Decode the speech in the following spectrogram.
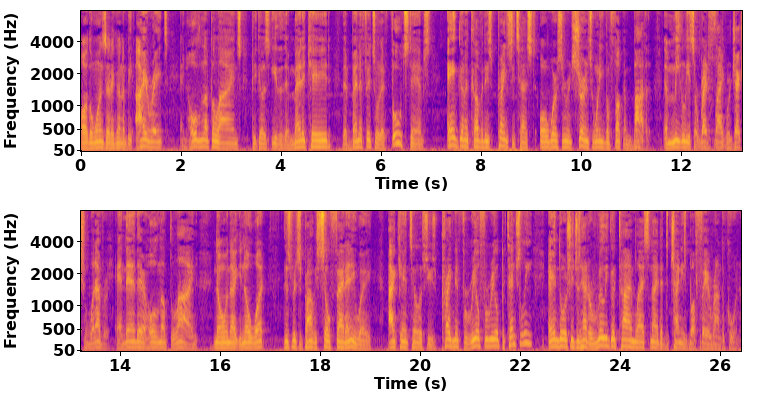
are the ones that are going to be irate and holding up the lines because either their Medicaid, their benefits, or their food stamps ain't going to cover these pregnancy tests, or worse, their insurance won't even fucking bother. Immediately, it's a red flag, rejection, whatever. And then they're holding up the line, knowing that, you know what? this bitch is probably so fat anyway. I can't tell if she's pregnant for real, for real, potentially, and or she just had a really good time last night at the Chinese buffet around the corner.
